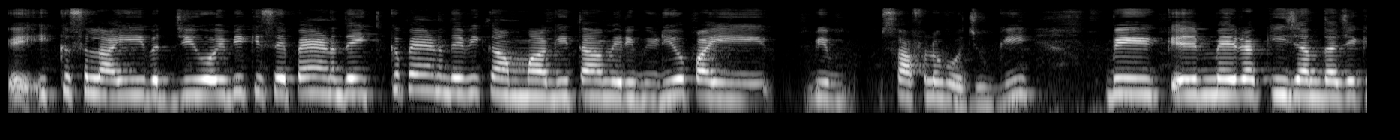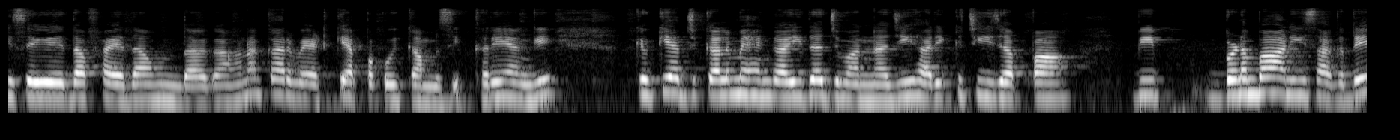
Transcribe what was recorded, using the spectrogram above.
ਇੱਕ ਸਿਲਾਈ ਵੱਜੀ ਹੋਈ ਵੀ ਕਿਸੇ ਭੈਣ ਦੇ, ਇੱਕ ਭੈਣ ਦੇ ਵੀ ਕੰਮ ਆ ਗਈ ਤਾਂ ਮੇਰੀ ਵੀਡੀਓ ਪਾਈ ਵੀ ਸਫਲ ਹੋ ਜੂਗੀ। ਵੀ ਕਿ ਮੇਰਾ ਕੀ ਜਾਂਦਾ ਜੇ ਕਿਸੇ ਦਾ ਫਾਇਦਾ ਹੁੰਦਾ ਗਾ ਹੈ ਨਾ ਘਰ ਬੈਠ ਕੇ ਆਪਾਂ ਕੋਈ ਕੰਮ ਸਿੱਖ ਰਹੇ ਆਂਗੇ ਕਿਉਂਕਿ ਅੱਜ ਕੱਲ੍ਹ ਮਹਿੰਗਾਈ ਦਾ ਜ਼ਮਾਨਾ ਜੀ, ਹਰ ਇੱਕ ਚੀਜ਼ ਆਪਾਂ ਵੀ ਬਣਵਾ ਨਹੀਂ ਸਕਦੇ।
